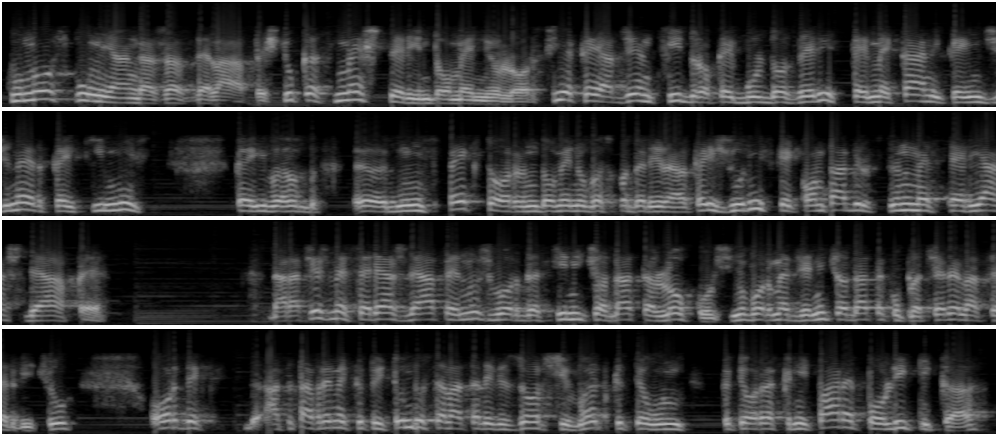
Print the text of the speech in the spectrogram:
cunosc unii angajați de la ape. Știu că sunt meșteri în domeniul lor. Fie că e agent hidro, că e buldozerist, că e mecanic, că e inginer, că e chimist, că e uh, uh, inspector în domeniul gospodării, că e jurist, că e contabil, sunt meseriași de ape. Dar acești meseriași de ape nu-și vor găsi niciodată locul și nu vor merge niciodată cu plăcere la serviciu, ori de atâta vreme cât uitându-se la televizor și văd câte, un, câte o răcnitoare politică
